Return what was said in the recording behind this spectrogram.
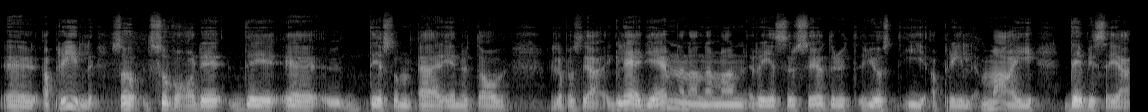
eh, april så, så var det det, eh, det som är en utav vill jag på att säga, glädjeämnena när man reser söderut just i april, maj. Det vill säga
